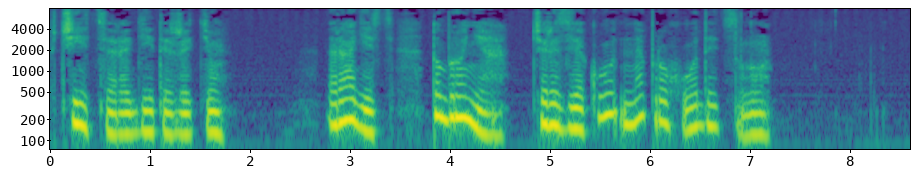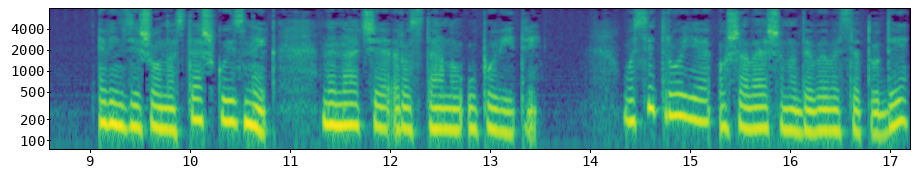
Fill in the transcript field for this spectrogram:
Вчіться радіти життю. Радість то броня, через яку не проходить зло. Він зійшов на стежку і зник, неначе розтанув у повітрі. Усі троє ошелешено дивилися туди,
